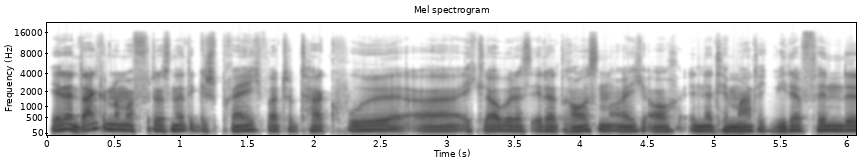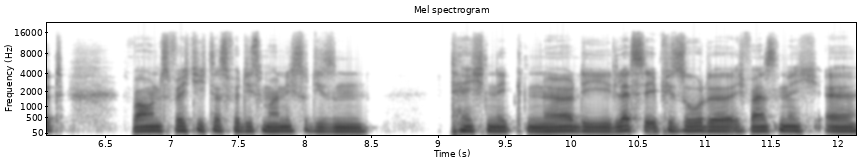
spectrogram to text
Ja, dann danke nochmal für das nette Gespräch, war total cool. Äh, Ich glaube, dass ihr da draußen euch auch in der Thematik wiederfindet. Es war uns wichtig, dass wir diesmal nicht so diesen Technik-Nerdy, letzte Episode, ich weiß nicht, äh,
